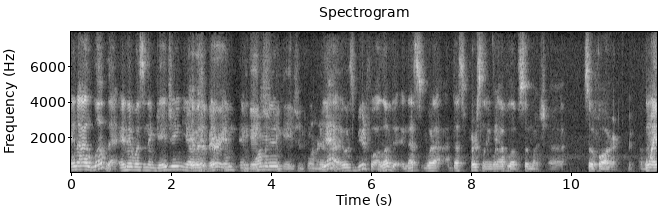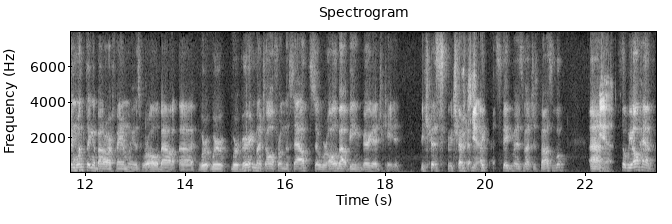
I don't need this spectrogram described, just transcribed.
and I love that. And it was an engaging, you know, it was a in- very in- engaged, informative. engaged, informative. Yeah, it was beautiful. I loved it, and that's what I, that's personally what I've loved so much uh, so far. One, and one thing about our family is we're all about uh, we're we're we're very much all from the south, so we're all about being very educated because we try to Yeah. fight that stigma as much as possible. Uh, Yeah. So we all have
